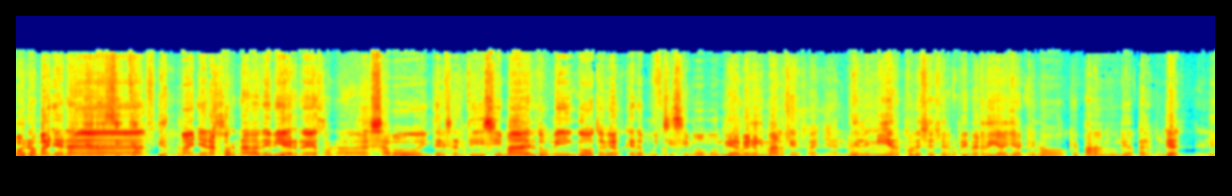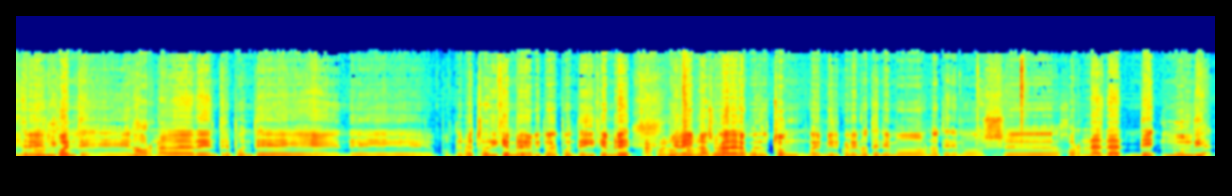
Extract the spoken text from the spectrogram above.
Bueno, mañana, mañana, sí mañana jornada de viernes, jornada sábado interesantísima, el domingo, todavía nos queda muchísimo mundial, lunes menos mal que España. El, lunes miércoles es el primer día ya que no que para el mundial. Para el mundial, entre es el, el, único. puente, eh, No. jornada de entre puente eh, de, pues, de nuestro diciembre, el habitual puente de diciembre, Acueducto, de la Inmaculada, el acueductón, el miércoles no tenemos no tenemos eh, jornada de mundial.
